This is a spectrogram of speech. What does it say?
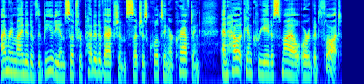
I'm reminded of the beauty in such repetitive actions such as quilting or crafting, and how it can create a smile or a good thought,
